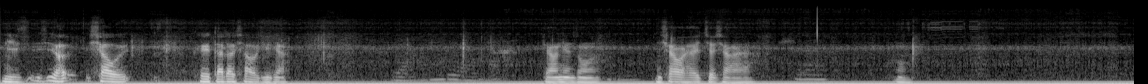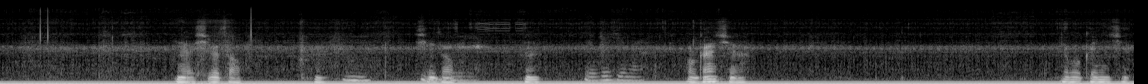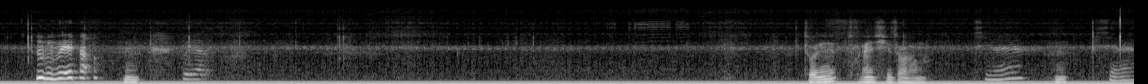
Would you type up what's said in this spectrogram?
你要下午可以待到下午几点？两点。两点钟啊？你下午还要接小孩啊？是啊。嗯。你要洗个澡。嗯。嗯。洗澡吧。嗯。你不洗吗？我刚洗了。要不我给你钱？不要。嗯。不要。昨天昨天洗澡了吗？洗了呀。嗯。洗了。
